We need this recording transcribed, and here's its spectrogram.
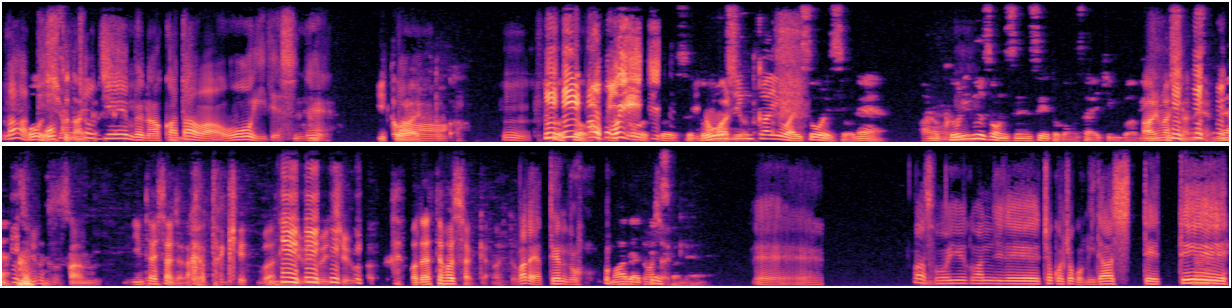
まあ、多美少くない女ゲームの方は多いですね。伊藤ライフとか。うん。そうそう。そう。同人界隈そうですよね。あの、うんクリムゾン先生とかも最近バビありましたね。クリムズさん、引退したんじゃなかったっけ ?VTuber。まだやってましたっけ？あの人。まだやってんの？まだやってんすかね。ええまあそういう感じでちょこちょこ見出してて、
